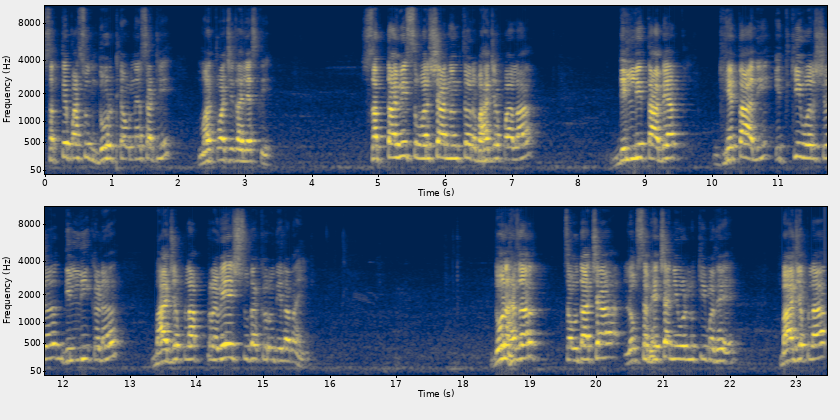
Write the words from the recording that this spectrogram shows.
सत्तेपासून दूर ठेवण्यासाठी महत्वाची झाली असती. सत्तावीस वर्षानंतर भाजपाला दिल्ली ताब्यात घेता आली. इतकी वर्ष दिल्लीकडं भाजपला प्रवेश सुद्धा करू दिला नाही. दोन हजार चौदाच्या लोकसभेच्या निवडणुकीमध्ये भाजपला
